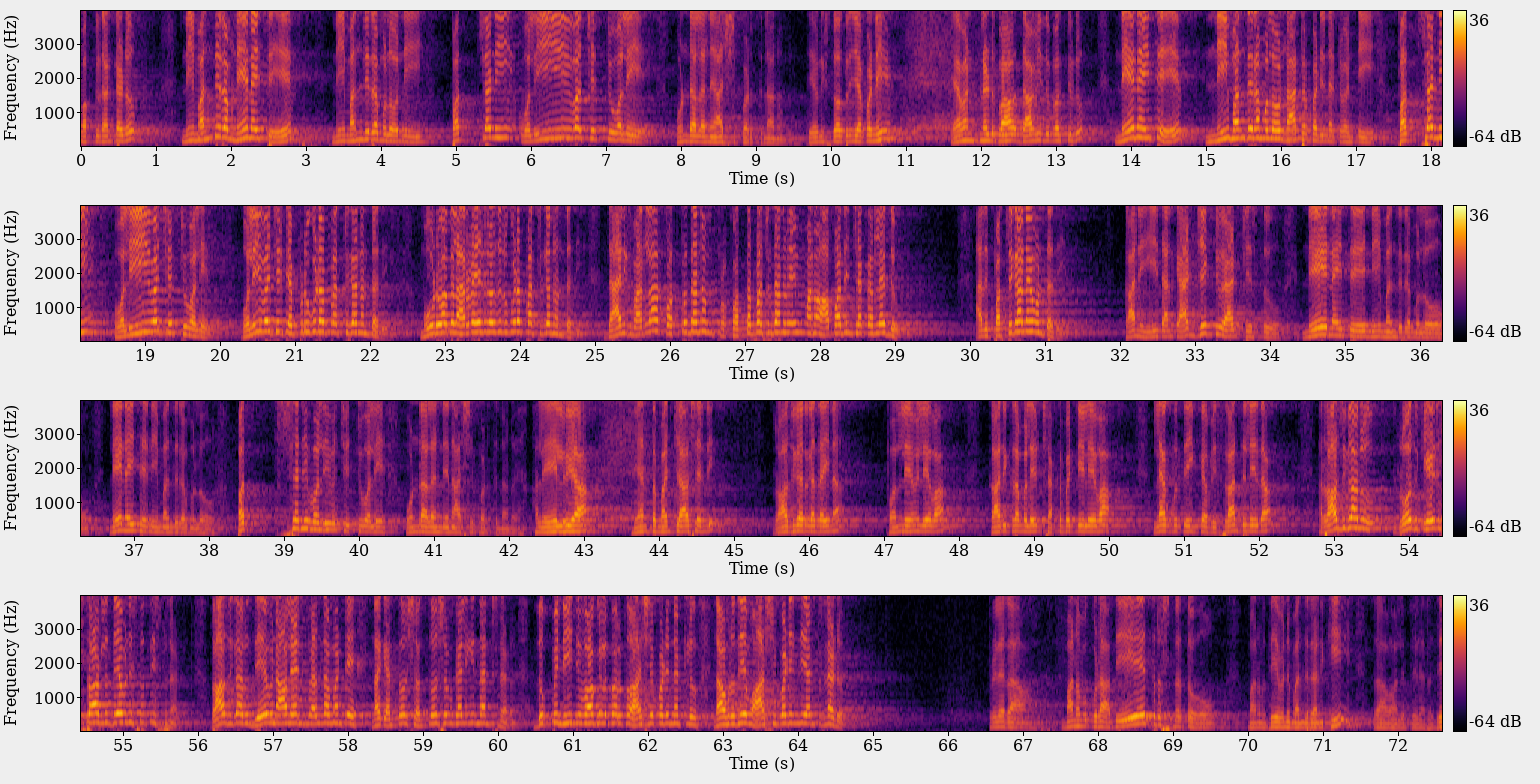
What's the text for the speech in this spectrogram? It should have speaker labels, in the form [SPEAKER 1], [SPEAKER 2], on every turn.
[SPEAKER 1] భక్తుడు అంటాడు నీ మందిరం నేనైతే నీ మందిరములోని పచ్చని ఒలీవ చెట్టు వలె ఉండాలని ఆశపడుతున్నాను. దేవునికి స్తోత్రం చెప్పండి. ఏమంటున్నాడు బా దావీదు భక్తుడు నేనైతే నీ మందిరములో నాటబడినటువంటి పచ్చని ఒలీవ చెట్టు వలె ఒలీవ చెట్టు ఎప్పుడు కూడా పచ్చగానే ఉంటుంది. మూడు వందల అరవై ఐదు రోజులు కూడా పచ్చగానే ఉంటుంది. దానికి మరలా కొత్తదనం కొత్త పచ్చదనం ఏమి మనం ఆపాదించక్కర్లేదు. అది పచ్చగానే ఉంటుంది. కానీ దానికి యాడ్జెక్టివ్ యాడ్ చేస్తూ నేనైతే నీ మందిరములో నేనైతే నీ మందిరములో పచ్చని వలివ చెట్టు వలి ఉండాలని నేను ఆశపడుతున్నాను. హలేలుయా ఎంత మంచి ఆశ అండి. రాజుగారు కదైనా పనులు ఏమి లేవా? కార్యక్రమాలు ఏమి చక్కబెట్టి లేవా? లేకపోతే ఇంకా విశ్రాంతి లేదా? రాజుగారు రోజుకి ఏడు సార్లు దేవుని స్థుతిస్తున్నాడు. రాజుగారు దేవుని ఆలయానికి వెళ్దామంటే నాకు ఎంతో సంతోషం కలిగింది అంటున్నాడు. దుప్పి నీటి వాగుల కొరకు ఆశపడినట్లు నా హృదయం ఆశపడింది అంటున్నాడు. ప్రిలరా మనము కూడా అదే తృష్ణతో మనము దేవుని మందిరానికి రావాలి ప్రిలరా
